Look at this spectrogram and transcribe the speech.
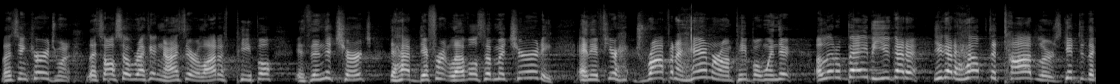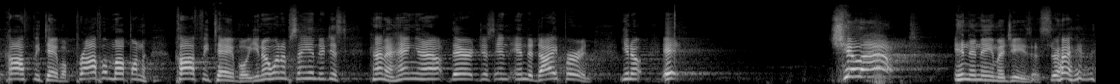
Let's encourage one. Let's also recognize there are a lot of people within the church that have different levels of maturity. And if you're dropping a hammer on people when they're a little baby, you gotta you gotta help the toddlers get to the coffee table, prop them up on the coffee table. You know what I'm saying? They're just kind of hanging out there, just in, in the diaper, and you know it. Chill out in the name of Jesus, right?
